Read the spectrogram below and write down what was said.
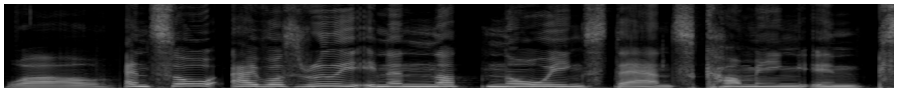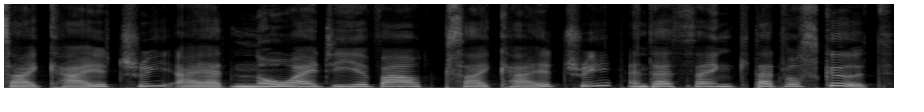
Wow. And so I was really in a not knowing stance coming in psychiatry. I had no idea about psychiatry. And I think that was good.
